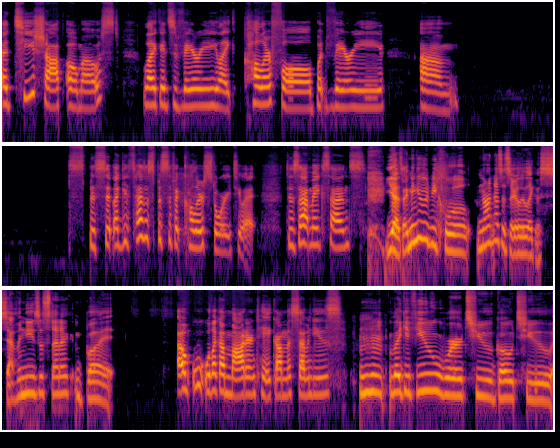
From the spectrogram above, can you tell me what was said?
a tea shop almost. Like it's very like colorful but very um specific like it has a specific color story to it. Does that make sense? Yes, I think it would be cool. Not necessarily like a 70s aesthetic, but oh, like a modern take on the 70s. Mm-hmm. Like if you were to go to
